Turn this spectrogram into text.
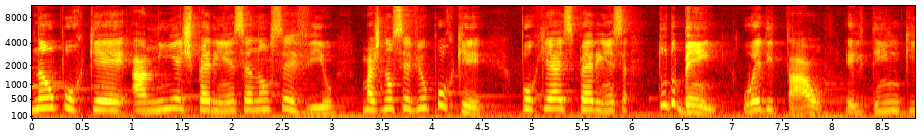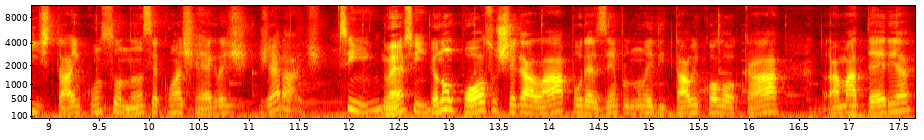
não porque a minha experiência não serviu, mas não serviu por quê? Porque a experiência, tudo bem, o edital, ele tem que estar em consonância com as regras gerais Sim, não é? Sim. Eu não posso chegar lá, por exemplo, no edital e colocar a matéria,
